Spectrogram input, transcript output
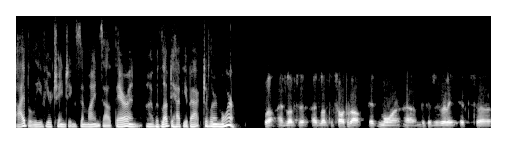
I believe you're changing some minds out there, and I would love to have you back to learn more. Well, I'd love to. I'd love to talk about it more uh, because it's really it's uh,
